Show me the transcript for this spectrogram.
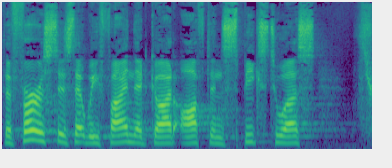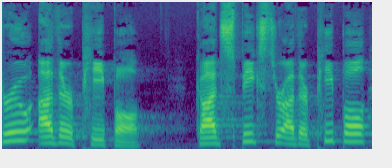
The first is that we find that God often speaks to us through other people. God speaks through other people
